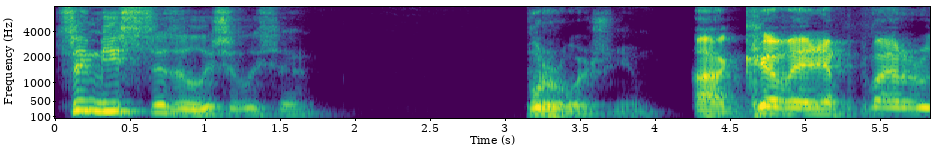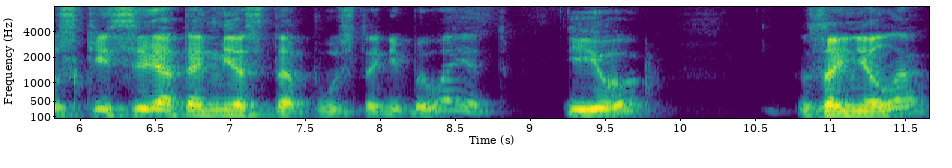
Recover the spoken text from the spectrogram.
Це місце залишилося порожнім. А говоря по-русски, свято место пусто не бывает, і його зайняла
